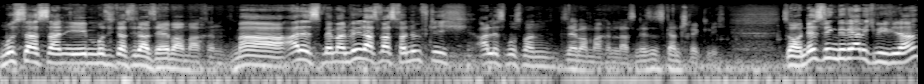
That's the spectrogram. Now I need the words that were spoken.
muss das dann eben, muss ich das wieder selber machen. Ma, alles, wenn man will, dass was vernünftig, alles muss man selber machen lassen. Das ist ganz schrecklich. So, und deswegen bewerbe ich mich wieder.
